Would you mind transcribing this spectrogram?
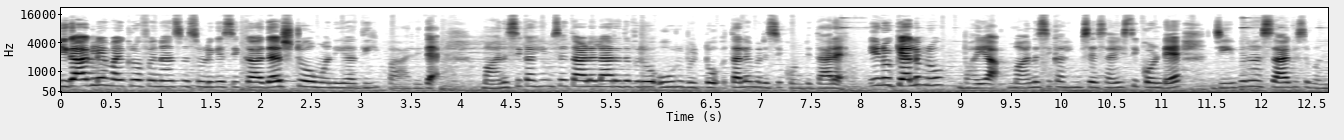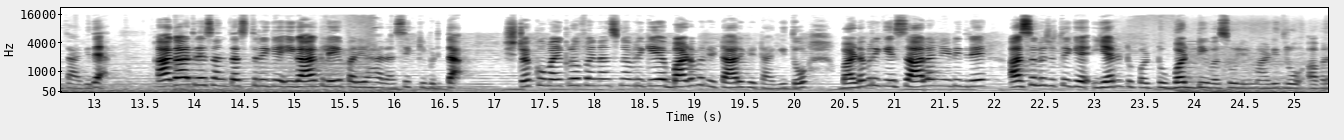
ಈಗಾಗಲೇ ಮೈಕ್ರೋ ಫೈನಾನ್ಸ್ನ ಸುಳಿಗೆ ಸಿಕ್ಕಾದಷ್ಟೋ ಮನೆಯ ದೀಪ ಆರಿದೆ. ಮಾನಸಿಕ ಹಿಂಸೆ ತಾಳಲಾರದವರು ಊರು ಬಿಟ್ಟು ತಲೆಮರೆಸಿಕೊಂಡಿದ್ದಾರೆ. ಇನ್ನು ಕೆಲವರು ಭಯ, ಮಾನಸಿಕ ಹಿಂಸೆ ಸಹಿಸಿಕೊಂಡೇ ಜೀವನ ಸಾಗಿಸುವಂತಾಗಿದೆ. ಹಾಗಾದ್ರೆ ಸಂತ್ರಸ್ತರಿಗೆ ಈಗಾಗಲೇ ಪರಿಹಾರ ಸಿಕ್ಕಿಬಿಡ್ತಾ. ಇಷ್ಟಕ್ಕೂ ಮೈಕ್ರೋ ಫೈನಾನ್ಸ್ನವರಿಗೆ ಬಡವರೇ ಟಾರ್ಗೆಟ್ ಆಗಿದ್ದು, ಬಡವರಿಗೆ ಸಾಲ ನೀಡಿದರೆ ಅಸಲು ಜೊತೆಗೆ ಎರಡು ಪಟ್ಟು ಬಡ್ಡಿ ವಸೂಲಿ ಮಾಡಿದ್ರು. ಅವರ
